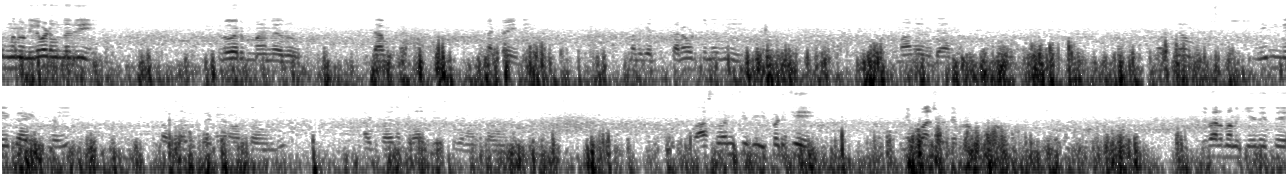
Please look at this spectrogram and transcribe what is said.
ఇప్పుడు మనం నిలబడి ఉన్నది లోవర్ మానరు డ్యామ్ కట్ కట్ట ఇది మనకి కనబడుతున్నది? మానేరు డ్యామ్. మొత్తం నీళ్ళు లేక ఎండిపోయి పచ్చడి గట్టి కనబడుతూ ఉంది. అటు పైన పొలాలు చేస్తూ కనబడుతూ ఉంది. వాస్తవానికి ఇది ఇప్పటికే నింపాల్సి ఉండే ప్రభుత్వం. ఇవాళ మనకి ఏదైతే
